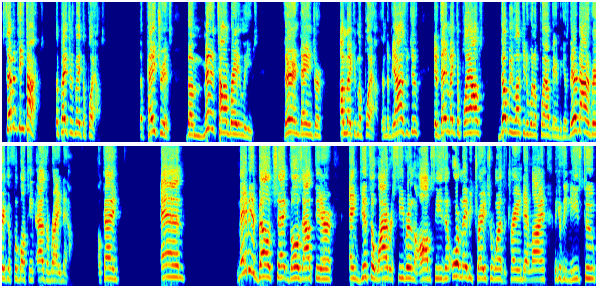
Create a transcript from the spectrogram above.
17 times the Patriots made the playoffs. The Patriots, the minute Tom Brady leaves, they're in danger of making the playoffs. And to be honest with you, if they make the playoffs, they'll be lucky to win a playoff game because they're not a very good football team as of right now. Okay? And maybe if Belichick goes out there and gets a wide receiver in the offseason, or maybe trades for one at the trading deadline because he needs to,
